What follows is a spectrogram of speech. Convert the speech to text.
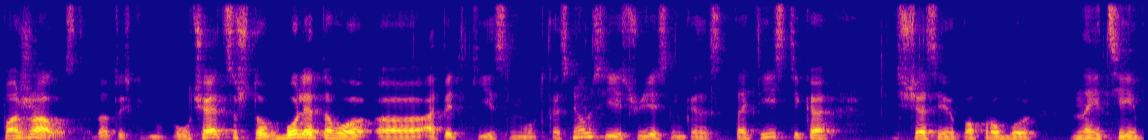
пожалуйста. Да? То есть, как бы получается, что более того, э, опять-таки, если мы вот коснемся, есть чудесненькая статистика, сейчас я ее попробую найти,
